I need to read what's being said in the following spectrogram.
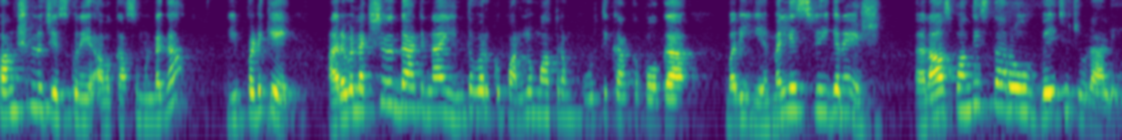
ఫంక్షన్లు చేసుకునే అవకాశం ఉండగా ఇప్పటికే అరవై లక్షలు దాటినా ఇంతవరకు పనులు మాత్రం పూర్తి కాకపోగా మరి ఎమ్మెల్యే శ్రీ గణేష్ ఎలా స్పందిస్తారో వేచి చూడాలి.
